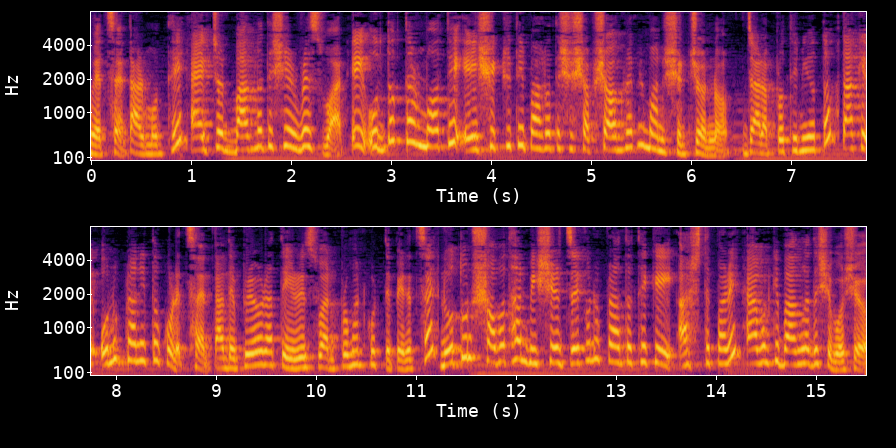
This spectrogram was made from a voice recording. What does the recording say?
হয়েছে তার মধ্যে একজন বাংলাদেশের রিজওয়ান। এই উদ্যোক্তার মতে, এই স্বীকৃতি বাংলাদেশের সব সংগ্রামী মানুষের জন্য। যারা প্রতিনিয়ত তাকে অনুপ্রাণিত করেছেন, তাদের প্রেরণাতে রিজওয়ান প্রমাণ করতে পেরেছে, নতুন সমাধান বিশ্বের যে কোনো প্রান্ত থেকেই আসতে পারে, এমনকি বাংলাদেশে বসেও।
